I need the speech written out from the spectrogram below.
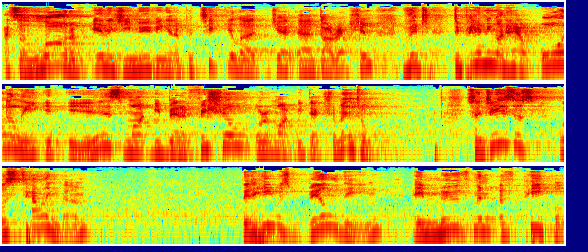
That's a lot of energy moving in a particular uh, direction that, depending on how orderly it is, might be beneficial or it might be detrimental. So Jesus was telling them that he was building a movement of people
